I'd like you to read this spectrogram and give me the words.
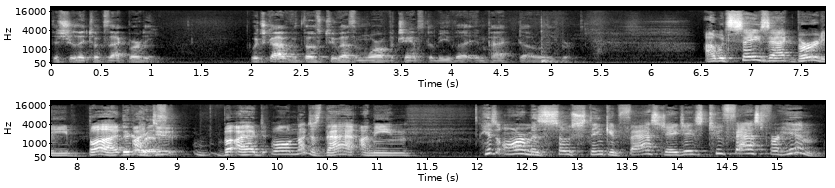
This year they took Zack Burdi. Which guy with those two has a more of a chance to be the impact uh, reliever? I would say Zack Burdi, but Bigger I risk. do. But I well, not just that. I mean, his arm is so stinking fast. JJ, it's too fast for him.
